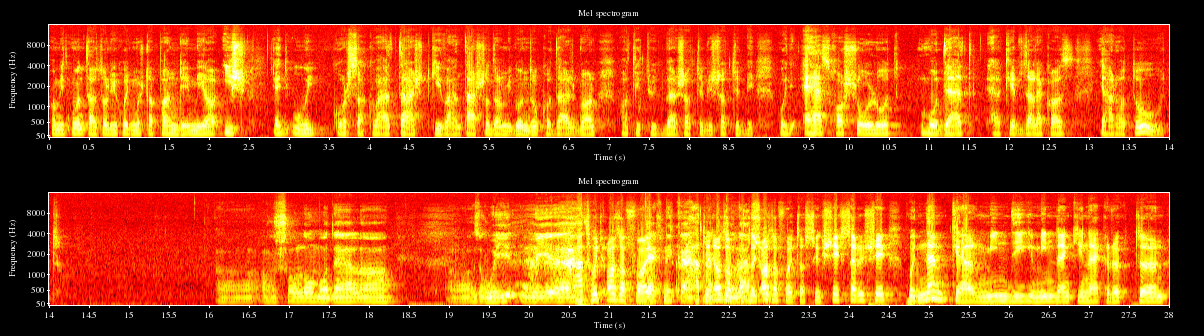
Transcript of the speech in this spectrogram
amit mondtál Zoli, hogy most a pandémia is egy új korszakváltást kíván társadalmi gondolkodásban, attitűdben, stb. stb. Hogy ehhez hasonlót, modellt elképzelek, az járható út? A, a hasonló modell a az új, új hát, hogy az a faj, technikák hát, hogy az a, hát, hogy az a fajta szükségszerűség, hogy nem kell mindig mindenkinek rögtön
